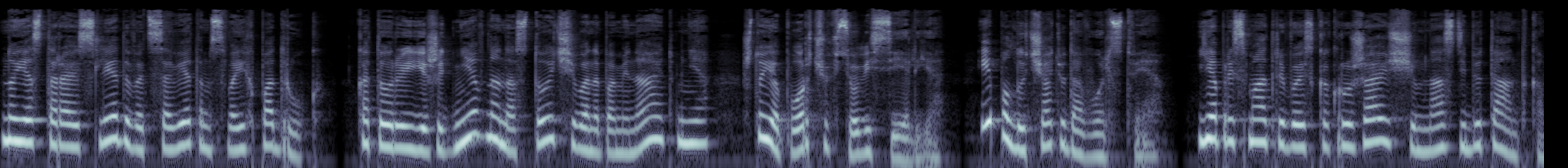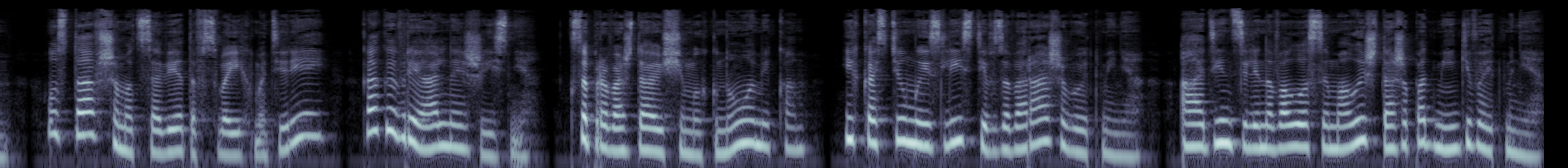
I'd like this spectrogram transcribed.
но я стараюсь следовать советам своих подруг, которые ежедневно настойчиво напоминают мне, что я порчу все веселье, и получать удовольствие. Я присматриваюсь к окружающим нас дебютанткам, уставшим от советов своих матерей, как и в реальной жизни, к сопровождающим их гномикам. Их костюмы из листьев завораживают меня, а один зеленоволосый малыш даже подмигивает мне.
